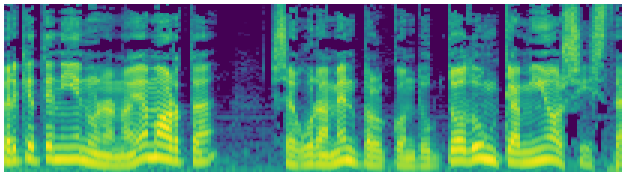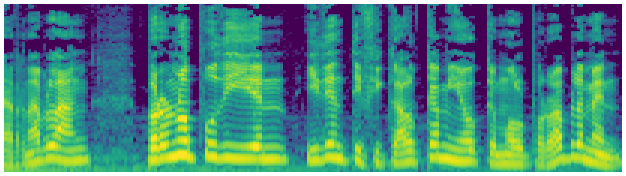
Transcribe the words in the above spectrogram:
perquè tenien una noia morta, segurament pel conductor d'un camió cisterna blanc, però no podien identificar el camió que molt probablement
